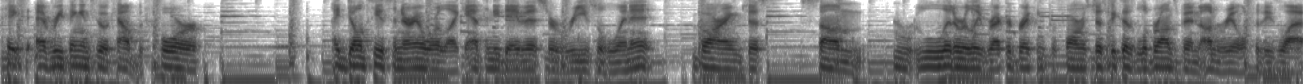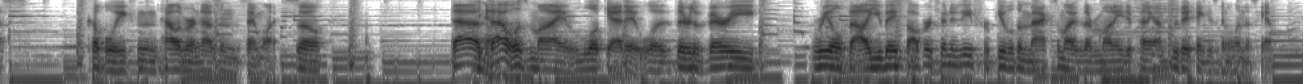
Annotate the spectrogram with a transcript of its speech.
takes everything into account before, I don't see a scenario where like Anthony Davis or Reaves will win it, barring just some literally record-breaking performance. Just because LeBron's been unreal for these last couple weeks, and then Haliburton has been the same way. So that Yeah. that was my look at it. Was there's a very real value-based opportunity for people to maximize their money depending on who they think is going to win this game.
